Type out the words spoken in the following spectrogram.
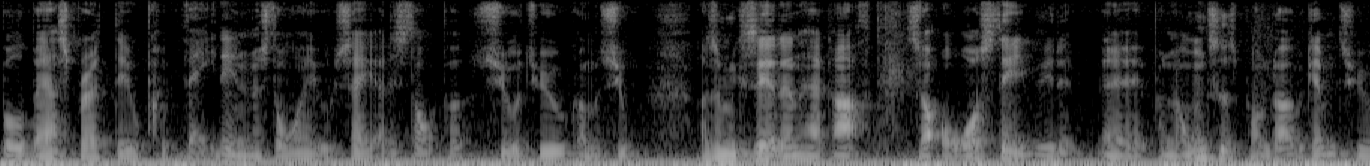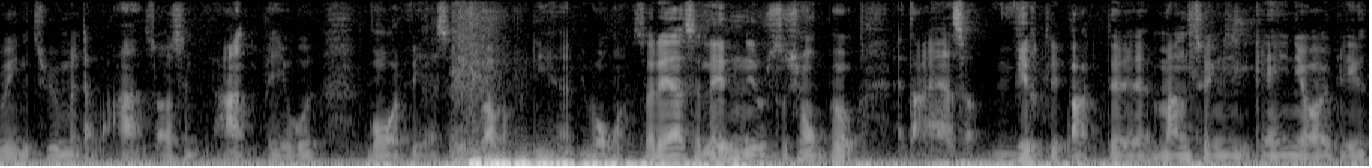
Bull Bear Spread, det er jo private investorer i USA, og det står på 27,7. Og som I kan se af den her graf, så oversteg vi det øh, på nogle tidspunkter op igennem 2021, men der var altså også en lang periode, hvor vi altså ikke var på de her niveauer. Så det er altså lidt en illustration på, at der er altså virkelig bagt øh, mange ting ind i kagen i øjeblikket,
